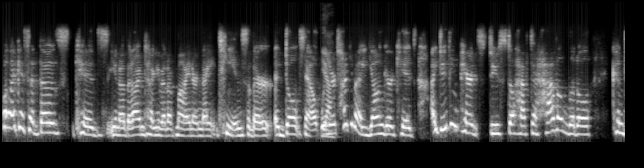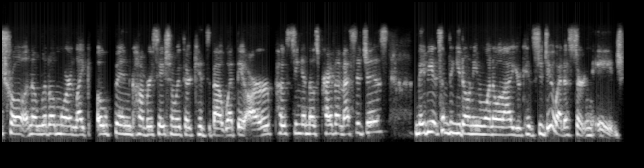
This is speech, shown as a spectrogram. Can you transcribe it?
Well, like I said, those kids, you know, that I'm talking about of mine are 19, so they're adults now. When yeah. you're talking about younger kids, I do think parents do still have to have a little control and a little more like open conversation with their kids about what they are posting in those private messages maybe it's something you don't even want to allow your kids to do at a certain age.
